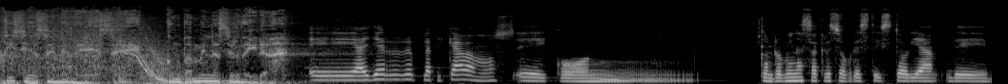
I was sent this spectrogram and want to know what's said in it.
Noticias MBS con Pamela Cerdeira. Eh, ayer platicábamos eh, con, con Romina Sacre sobre esta historia de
